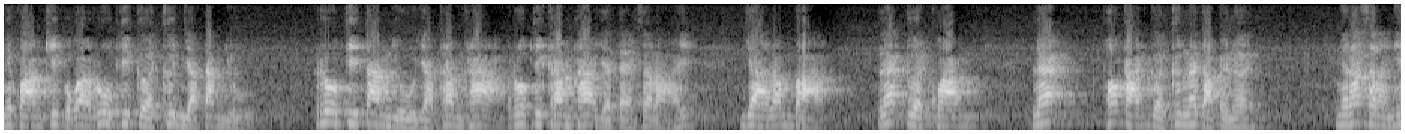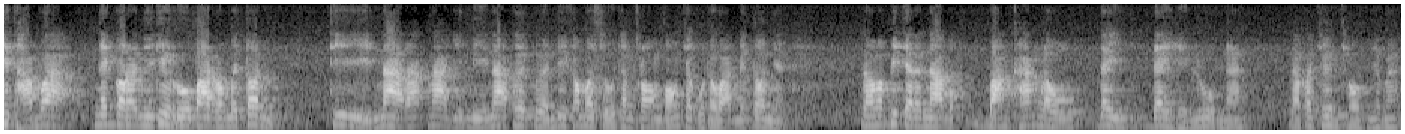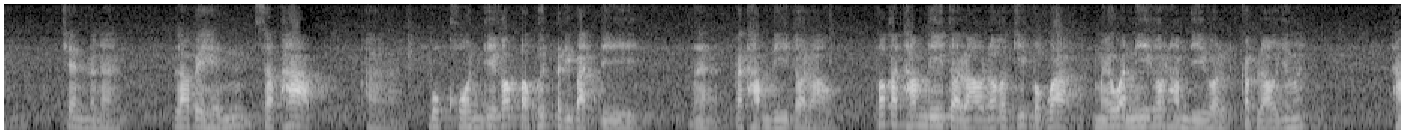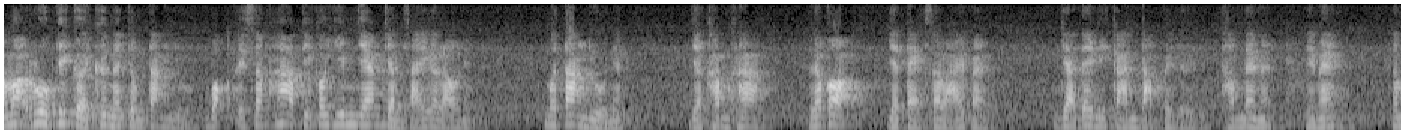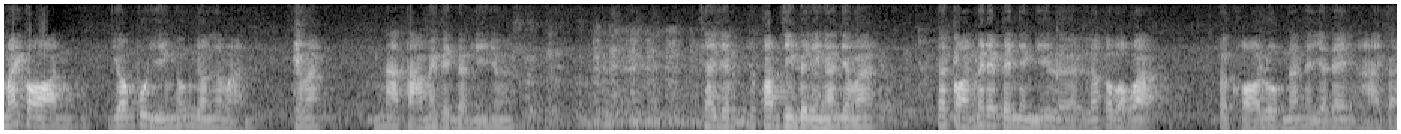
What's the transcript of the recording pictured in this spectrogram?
ในความคิดบอกว่ารูปที่เกิดขึ้นอย่าตั้งอยู่ รูปที่ตั้งอยู่อย่าคล่ำคล้ารูปที่คล่ำคล้าอย่าแตกสลาย อย่าลำบาก และเกิดความและเพราะการเกิดขึ้นและดับไปเลย ในลักษณะนี้ถามว่าในกรณีที่รูปารมณ์เป็นต้น ที่น่ารักน่ายินดีน่าเพลิดเพลินที่เข้ามาสู่ทางครองของจักรุทวารเป็นต้นเนี่ย เรามาพิจารณาบอกบางครั้งเราได้ได้เห็นรูปนะเราก็ชื่นชมใช่ไหมเช่นยังไงเราไปเห็นสภาพบุคคลที่เขาประพฤติปฏิบัติดีกระทำดีต่อเรา เพราะกระทำดีต่อเราเราก็คิดบอกว่า แม้วันนี้เขาทาดีกว่ากับเราใช่ไหมถามว่ารูปที่เกิดขึ้นนั้นจงตั้งอยู่ บอกไอ้สภาพที่เขายิ้มแย้มแจ่มใสกับเราเนี่ย เมื่อตั้งอยู่เนี่ย อย่าค้ำค่า แล้วก็อย่าแตกสลายไป อย่าได้มีการดับไปเลยทำได้ไหมเห็นไหมสมัยก่อนยมผู้หญิงของยมสมานใช่ไหมหน้าตาไม่เป็นแบบนี้ใช่ไหมใช่ใช่ความจริงเป็นอย่างนั้นใช่ไหมแต่ก่อนไม่ได้เป็นอย่างนี้เลย แล้วก็บอกว่าเออขอรูปนั้นเนี่ยอย่าได้หายไป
